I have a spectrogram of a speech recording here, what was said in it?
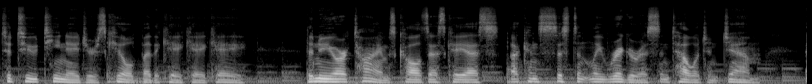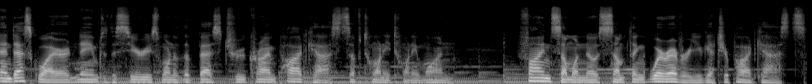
to two teenagers killed by the KKK. The New York Times calls SKS a consistently rigorous, intelligent gem, and Esquire named the series one of the best true crime podcasts of 2021. Find Someone Knows Something wherever you get your podcasts.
